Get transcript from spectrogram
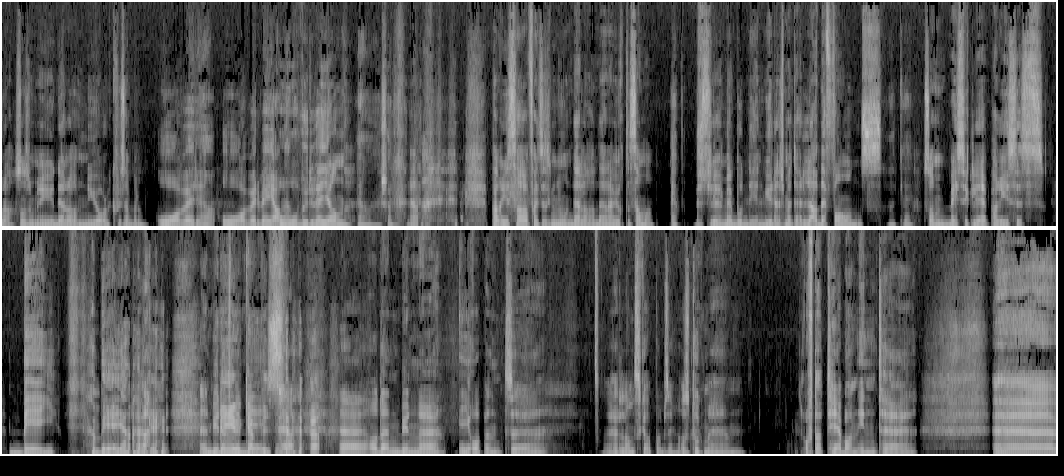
da, sånn som i deler av New York, for eksempel. Over, ja, over veiene. Over veiene. Ja, jeg skjønner. Paris har faktisk noen deler der de har gjort det samme. Ja. Du, vi bodde i en bydel som heter La Défense, okay. som basically er Paris' BI. BI, ja. Okay. Som er BI. Ja. Ja. Eh, og den begynner i åpent uh, landskap, holdt jeg på å si. og så tok vi um, ofte T-banen inn til eh,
